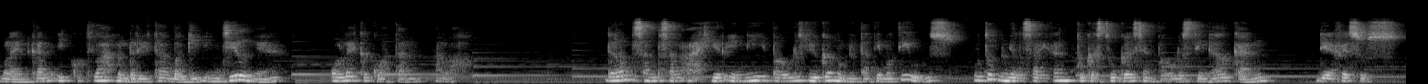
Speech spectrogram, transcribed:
melainkan ikutlah menderita bagi Injilnya oleh kekuatan Allah. Dalam pesan-pesan akhir ini, Paulus juga meminta Timotius untuk menyelesaikan tugas-tugas yang Paulus tinggalkan di Efesus.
